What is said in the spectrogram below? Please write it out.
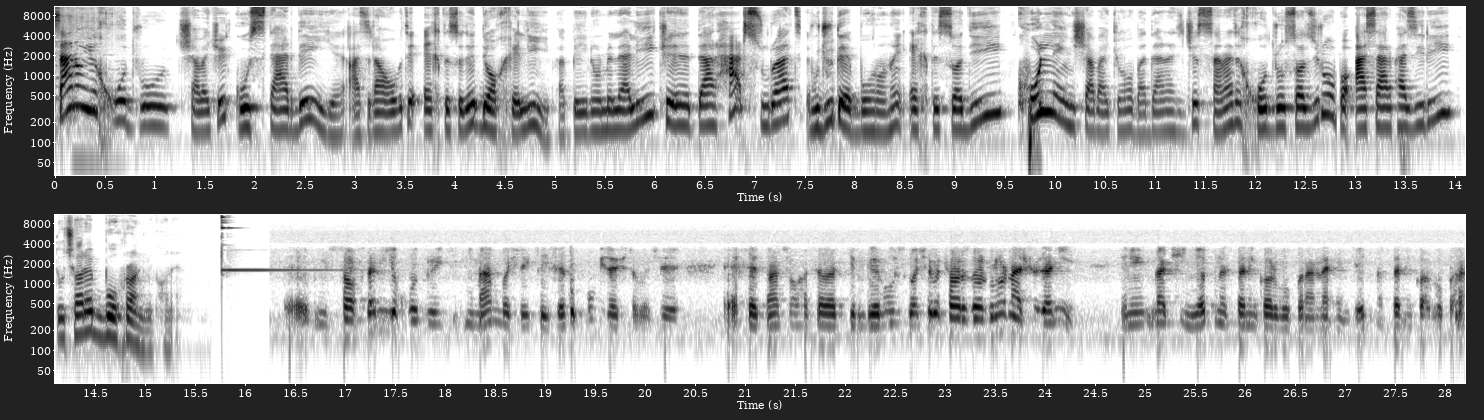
صنایع خودرو شبکه گسترده ایه از روابط اقتصادی داخلی و بین المللی که در هر صورت وجود بحران های اقتصادی کل این شبکه ها و در نتیجه صنعت خودروسازی رو با اثرپذیری دچار بحران می‌کنه. ساختن یه خودرویی که ایمن باشه کیفیت خوبی داشته باشه خدمت شما که به روز باشه به 4000 دلار نشدنی یعنی نه چینیا تونستن این کار بکنن نه هندیا تونستن این کار بکنن.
